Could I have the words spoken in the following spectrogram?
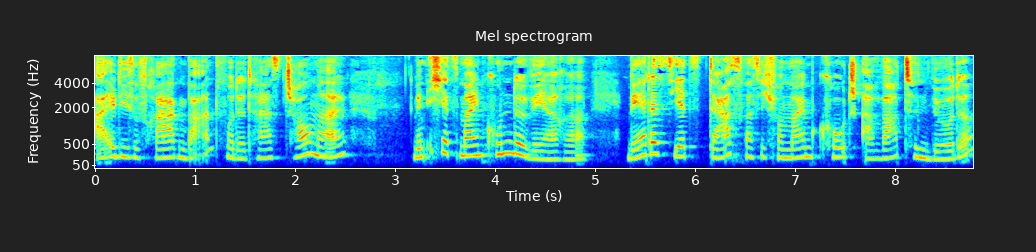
all diese Fragen beantwortet hast, schau mal, wenn ich jetzt mein Kunde wäre, wäre das jetzt das, was ich von meinem Coach erwarten würde?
